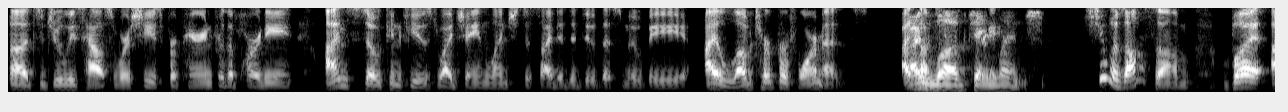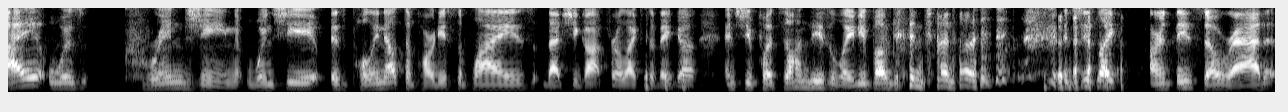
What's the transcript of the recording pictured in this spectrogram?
uh, to Julie's house where she's preparing for the party. I'm so confused why Jane Lynch decided to do this movie. I loved her performance. I, she love Jane. Lynch. She was awesome, but I was cringing when she is pulling out the party supplies that she got for Alexa Vega and she puts on these ladybug antennas and she's like, Aren't these so rad?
